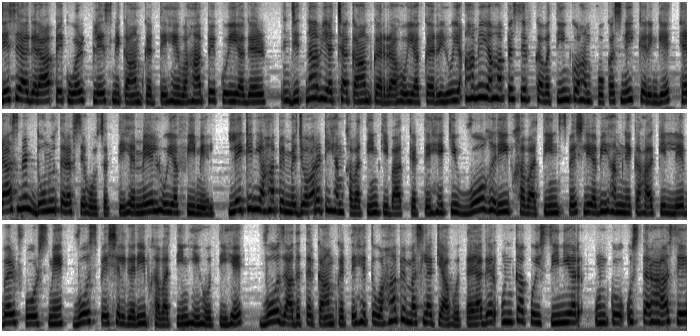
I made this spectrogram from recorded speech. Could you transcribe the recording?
جیسے اگر آپ ایک ورک پلیس میں کام کرتے ہیں، وہاں پہ کوئی اگر جتنا بھی اچھا کام کر رہا ہو یا کر رہی ہو، یا ہمیں یہاں پہ صرف خواتین کو ہم فوکس نہیں کریں گے ہراسمنٹ دونوں طرف سے ہو سکتی ہے میل ہو یا فیمیل لیکن یہاں پہ میجورٹی ہم خواتین کی بات کرتے ہیں کہ وہ غریب خواتین اسپیشلی ابھی ہم نے کہا کہ لیبر فورس میں وہ اسپیشل غریب خواتین ہی ہوتی ہے، وہ زیادہ تر کام کرتے ہیں، تو وہاں پہ مسئلہ کیا ہوتا ہے؟ اگر ان کا کوئی سینئر ان کو اس طرح سے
